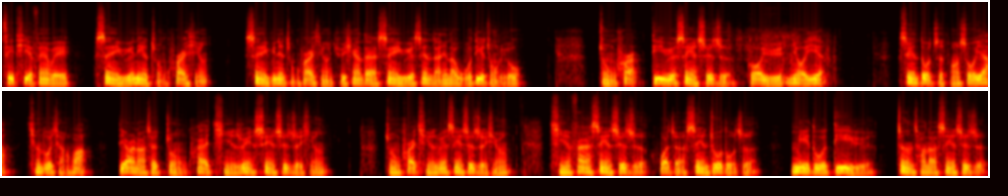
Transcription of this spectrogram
CT 分为肾盂内肿块型、肾盂内肿块型，局限在肾盂肾盏内的无蒂肿瘤，肿块低于肾实质，高于尿液，肾窦脂肪受压，轻度强化。第二呢是肿块浸润肾实质型。肿块侵润肾实质型，侵犯肾实质或者肾周组织，密度低于正常的肾实质，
